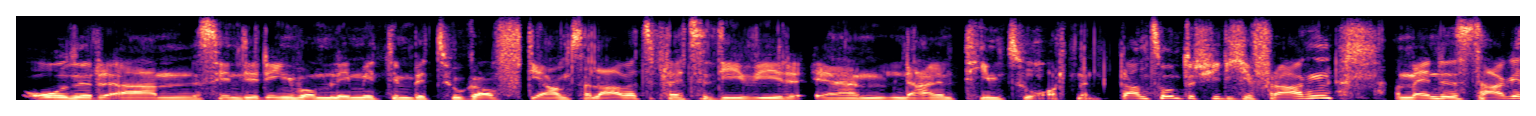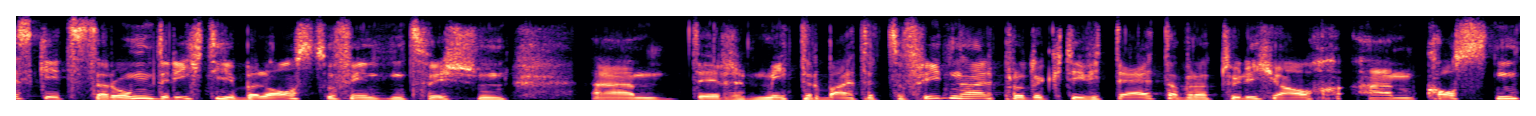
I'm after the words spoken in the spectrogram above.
Oder ähm, sind wir irgendwo am Limit in Bezug auf die Anzahl Arbeitsplätze, die wir ähm, in einem Team zuordnen? Ganz unterschiedliche Fragen. Am Ende des Tages geht es darum, die richtige Balance zu finden zwischen ähm, der Mitarbeiterzufriedenheit, Produktivität, aber natürlich auch ähm, Kosten.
